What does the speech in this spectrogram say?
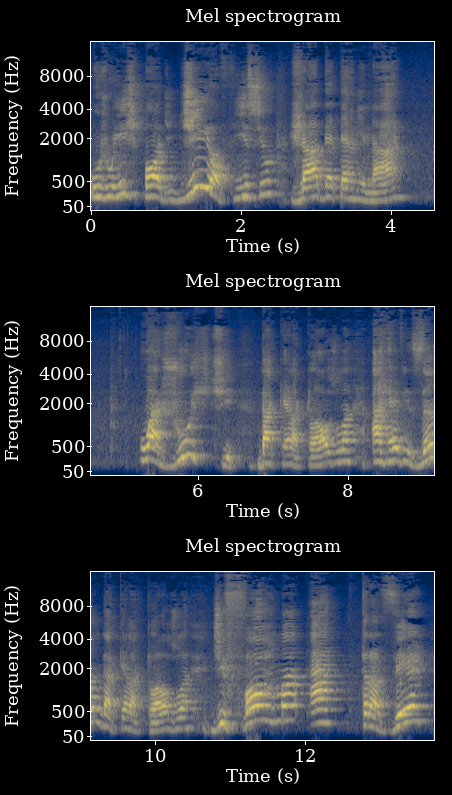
o juiz pode, de ofício, já determinar o ajuste daquela cláusula, a revisão daquela cláusula, de forma a trazer,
